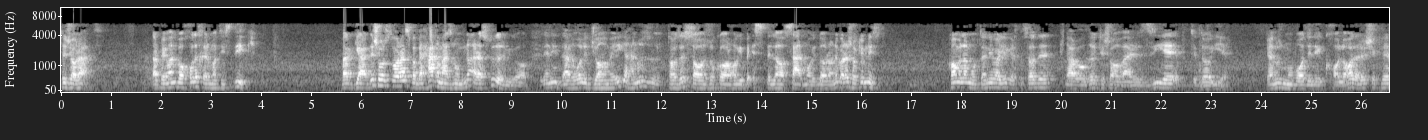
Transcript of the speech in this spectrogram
تجارت. در پیوند با خود خرماتیستیک. بر گردش استوار است و به حق مظلوم. اینو ارسطو داره میگه. یعنی در قبال جامعه که هنوز تازه ساز و کارهای به اصطلاح سرمایه دارانه براش حاکم نیست. کاملا مبتنی بر یک اقتصاد در واقع کشاورزی ابتداییه. یعنی هنوز مبادله کالاها در شکل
